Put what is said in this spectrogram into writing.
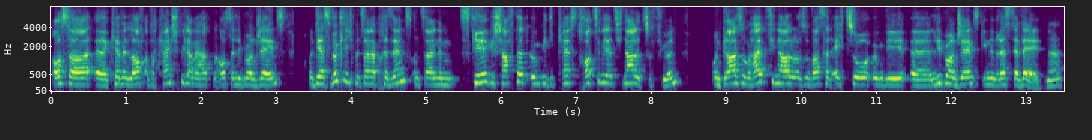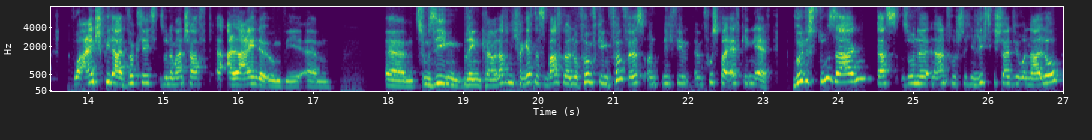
außer äh, Kevin Love einfach keinen Spieler mehr hatten, außer LeBron James. Und der es wirklich mit seiner Präsenz und seinem Skill geschafft hat, irgendwie die Cavs trotzdem wieder ins Finale zu führen. Und gerade so im Halbfinale oder so war es halt echt so irgendwie äh, LeBron James gegen den Rest der Welt, ne? Wo ein Spieler halt wirklich so eine Mannschaft äh, alleine irgendwie ähm, ähm, zum Siegen bringen kann. Man darf nicht vergessen, dass im Basketball nur 5 gegen 5 ist und nicht wie im Fußball 11 gegen 11. Würdest du sagen, dass so eine in Anführungsstrichen Lichtgestalt wie Ronaldo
